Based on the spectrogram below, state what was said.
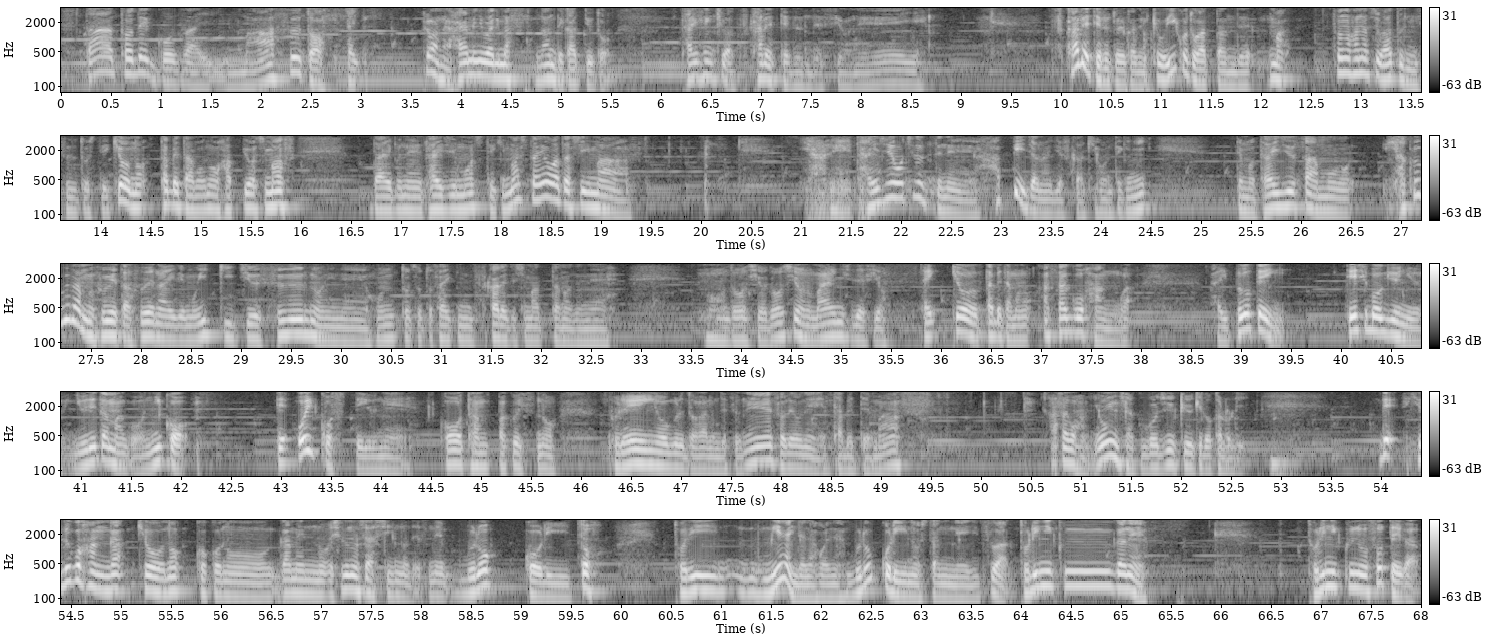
スタートでございますと。はい。今日はね、早めに終わります。なんでかっていうと、大変今日は疲れてるんですよね。疲れてるというかね、今日いいことがあったんで、まあ、その話は後にするとして、今日の食べたものを発表します。だいぶね、体重も落ちてきましたよ、私今。いやね、体重落ちるってね、ハッピーじゃないですか、基本的に。でも体重さ、もう 100g 増えた増えないでも一喜一憂するのにね、ほんとちょっと最近疲れてしまったのでね、もうどうしようどうしようの毎日ですよ。はい、今日食べたもの、朝ごはんは、はい、プロテイン、低脂肪牛乳、ゆで卵2個、で、オイコスっていうね、高タンパク質のプレーンヨーグルトがあるんですよね。それをね、食べてます。朝ごはん459キロカロリー。で、昼ご飯が今日のここの画面の後ろの写真のですね、ブロッコリーと鶏、見えないんだな、これね。ブロッコリーの下にね、実は鶏肉がね、鶏肉のソテーが、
